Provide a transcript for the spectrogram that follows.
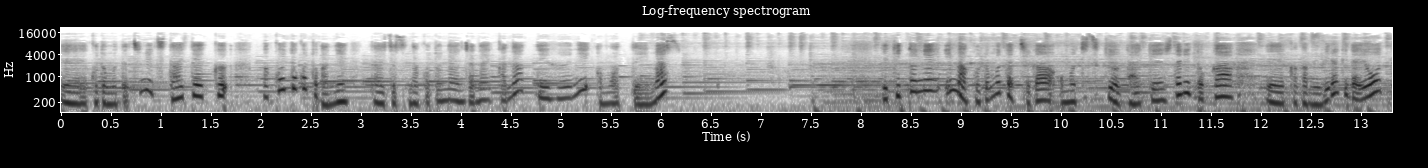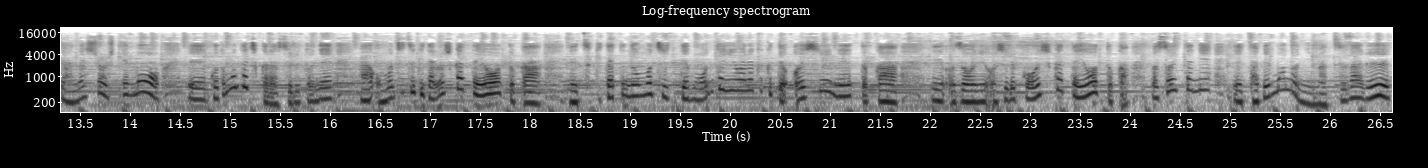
えー、子供たちに伝えていく、まあ、こういったことがね、大切なことなんじゃないかなっていうふうに思っています。で、きっとね、今子供たちがお餅つきを体験したりとか、えー、鏡開きだよって話をしても、えー、子供たちからするとね、あ、お餅つき楽しかったよとか、えー、つきたてのお餅って本当に柔らかくて美味しいねとか、えお雑煮お汁粉美味しかったよとか、まあ、そういったね、え食べ物にまつわる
